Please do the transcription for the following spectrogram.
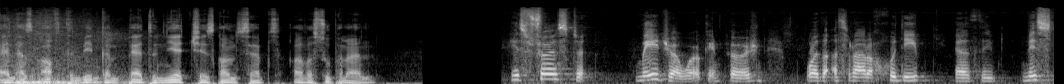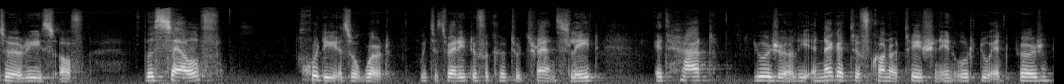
and has often been compared to Nietzsche's concept of a superman. His first major work in Persian was the Asrar al-Khudi, uh, the mysteries of the self. Khudi is a word which is very difficult to translate. It had usually a negative connotation in Urdu and Persian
